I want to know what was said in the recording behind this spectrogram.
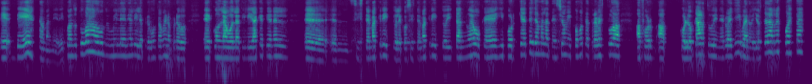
de esta manera. Y cuando tú vas a donde un millennial y le preguntas, bueno, pero con la volatilidad que tiene el, el sistema cripto, el ecosistema cripto y tan nuevo que es, y por qué te llama la atención y cómo te atreves tú a, a, a colocar tu dinero allí, bueno, ellos te dan respuestas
